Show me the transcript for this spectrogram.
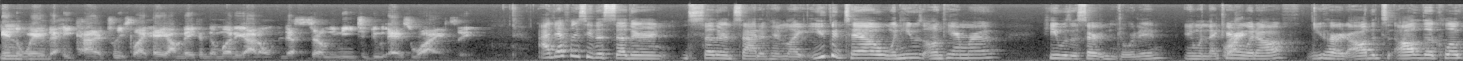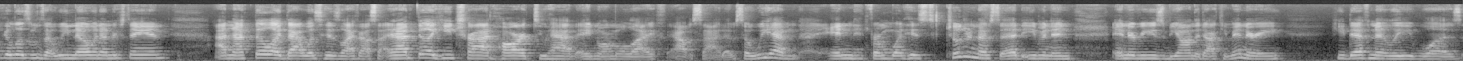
in mm-hmm. the way mm-hmm. that he kind of treats like, hey, I'm making the money. I don't necessarily need to do X, Y, and Z. I definitely see the southern southern side of him. Like you could tell when he was on camera, he was a certain Jordan, and when that camera right. went off, you heard all the t- all the colloquialisms that we know and understand. And I feel like that was his life outside, and I feel like he tried hard to have a normal life outside of. So we have, and from what his children have said, even in interviews beyond the documentary, he definitely was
